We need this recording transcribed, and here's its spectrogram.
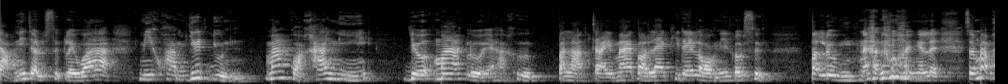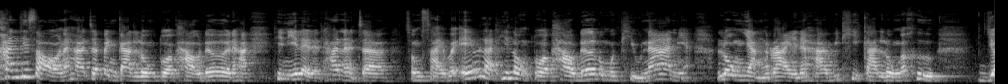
จับนี่จะรู้สึกเลยว่า มีความยืดหยุ่นมากกว่าข้างนี้ เยอะมากเลยค่ะ คือประหลาดใจมากตอนแรกที่ได้ลองนี่รู้สึก ตะลึงนะคะต้องบอกอย่างนั้นเลยสำหรับขั้นที่2นะคะจะเป็นการลงตัว powder นะคะทีนี้หลายๆท่านอาจจะสงสัยว่าเอ๊ะเวลาที่ลงตัว powder ลงบนผิวหน้าเนี่ยลงอย่างไรนะคะ วิธีการลงก็คือเหย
